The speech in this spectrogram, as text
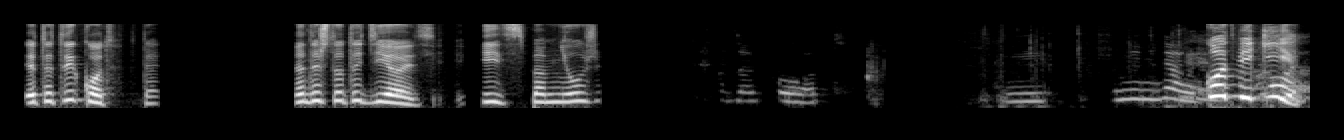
это ты, кот? Да. Надо что-то делать. Ведь по мне уже... кот. Вот Кот, беги! Кот,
